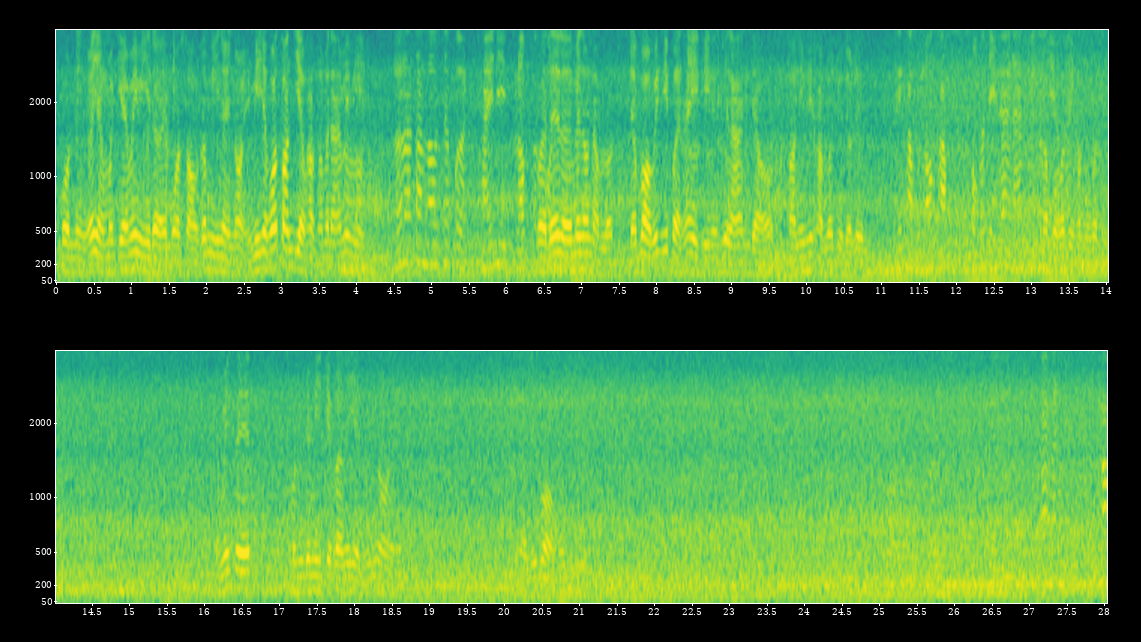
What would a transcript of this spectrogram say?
ก วดหนึ่งก็อย่างเมื่อกี้ไม่มีเลยหมวดสองก็มีหน่อยๆมีเฉพาะตอนเหยียบขับธรรมดาไม่มี แล้วถ้าเราจะเปิดใช้นี่เราก็เปิดได้เลยไม่ต้องดับรถเดี๋ยวบอกวิธีเปิดให้อีกทีหนึ่งที่ร้านเดี๋ยวตอนนี้พี่ขับรถอยู่เดี๋ยวลืมนี่ขับลองขับปกติได้นะไม่คต้รัอบงปกติครับปกติยังไม่เสร็จมันจะมีเก็บรายละเอียดนิดหน่อยอย่างที่บอกเมื่อกี้ ถ้ามันเข้า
